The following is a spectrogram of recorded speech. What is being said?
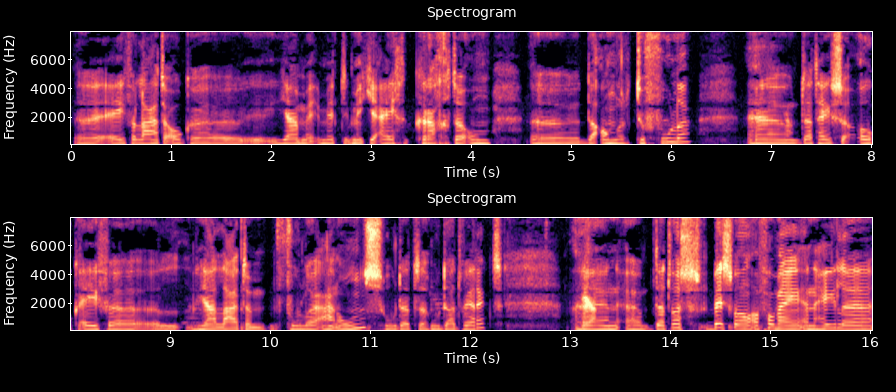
uh, even later ook uh, ja, met, met, met je eigen krachten om de ander te voelen. Uh, dat heeft ze ook even uh, ja, laten voelen aan ons, hoe dat, hoe dat werkt. Ja. En uh, dat was best wel voor mij een hele,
